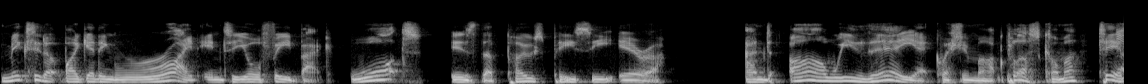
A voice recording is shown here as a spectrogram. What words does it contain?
mix it up by getting right into your feedback. What is the post PC era? And are we there yet? Question mark. Plus, comma, Tim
